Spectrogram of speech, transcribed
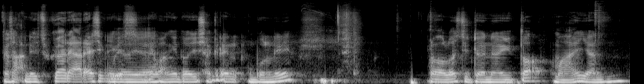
Kesane juga arek-arek sing wis Iya, iya. ngewangi to wis akhirnya ngumpulnya lolos di dana itu lumayan.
